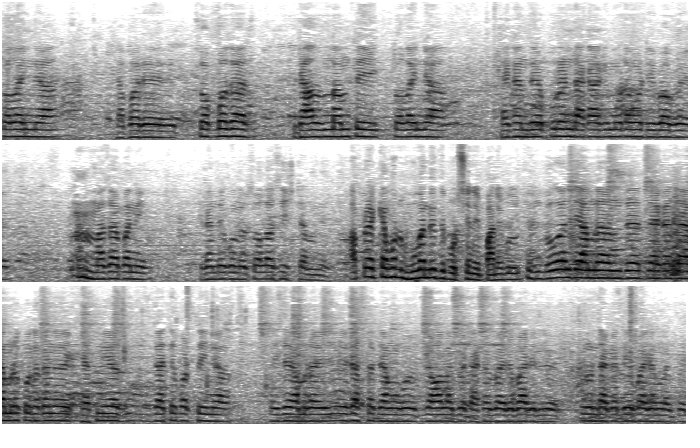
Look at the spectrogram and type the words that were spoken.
চলাই না তারপরে চকবাজার ডাল নামতেই চলাই না এখান থেকে পুরান ঢাকাকে মোটামুটিভাবে মাজা পানি এখান থেকে কোনো চলার সিস্টেম নেই। আপনারা কেমন ভোগান্তিতে পড়ছেন এই পানিগুলোতে? ভোগান্তি আমরা দেখা যায় আমরা কোথাখানে খেত নিয়ে যাইতে পারতেই না। এই যে আমরা এই- এই রাস্তা দিয়ে আমাকে যাওয়া লাগবে ঢাকার বাইরে বাইরে পুরান ঢাকা দিয়ে বাইরে লাগবে।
